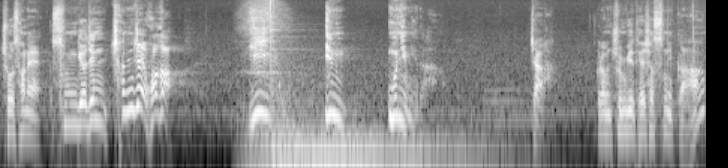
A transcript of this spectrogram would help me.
조선에 숨겨진 천재 화가 이인문입니다. 자, 그럼 준비되셨습니까?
